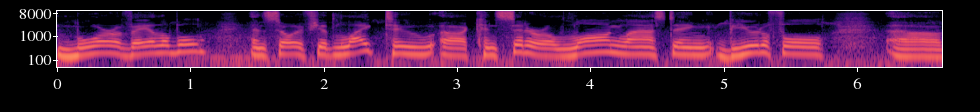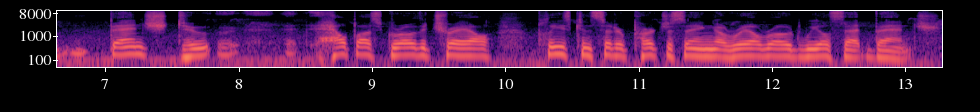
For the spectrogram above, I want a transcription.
more available and so if you'd like to uh, consider a long-lasting beautiful uh, bench to uh, help us grow the trail please consider purchasing a railroad wheel set bench.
